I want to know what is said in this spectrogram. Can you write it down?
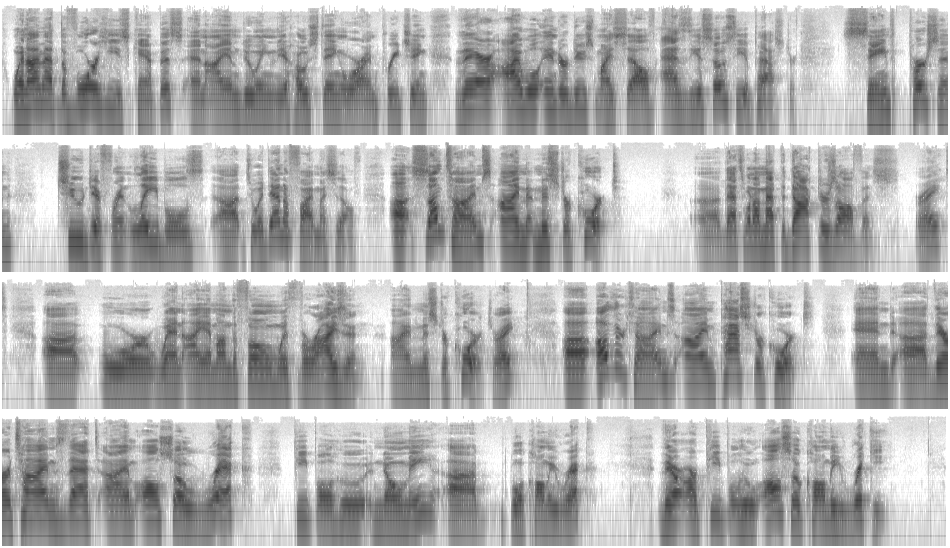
When I'm at the Voorhees campus and I am doing the hosting or I'm preaching there, I will introduce myself as the associate pastor. Same person, two different labels uh, to identify myself. Uh, sometimes I'm Mr. Court. Uh, that's when I'm at the doctor's office, right? Uh, or when I am on the phone with Verizon, I'm Mr. Court, right? Uh, other times, I'm Pastor Court. And uh, there are times that I'm also Rick. People who know me uh, will call me Rick. There are people who also call me Ricky.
